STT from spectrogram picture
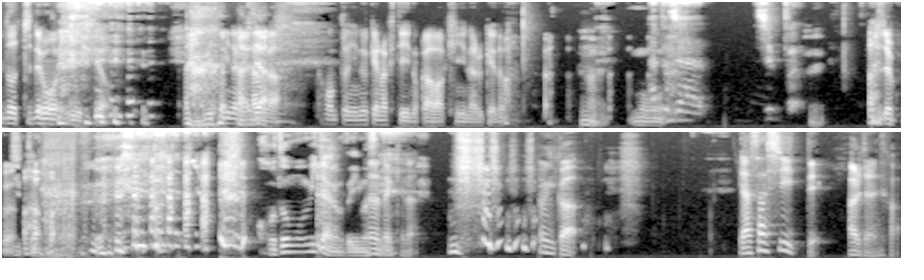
どっちでもいいですよ。み南あじゃさんが本当に抜けなくていいのかは気になるけど。はい。もうあと、じゃあ、10分。あ、10分。10分 子供みたいなこと言いますね。なんだっけな。なんか、優しいってあるじゃないですか。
